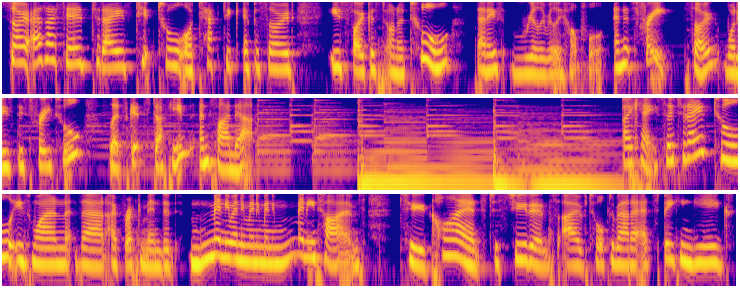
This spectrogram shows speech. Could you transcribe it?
So, as I said, today's tip, tool, or tactic episode is focused on a tool that is really, really helpful and it's free. So, what is this free tool? Let's get stuck in and find out. Okay, so today's tool is one that I've recommended many, many, many, many, many times to clients, to students. I've talked about it at speaking gigs,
